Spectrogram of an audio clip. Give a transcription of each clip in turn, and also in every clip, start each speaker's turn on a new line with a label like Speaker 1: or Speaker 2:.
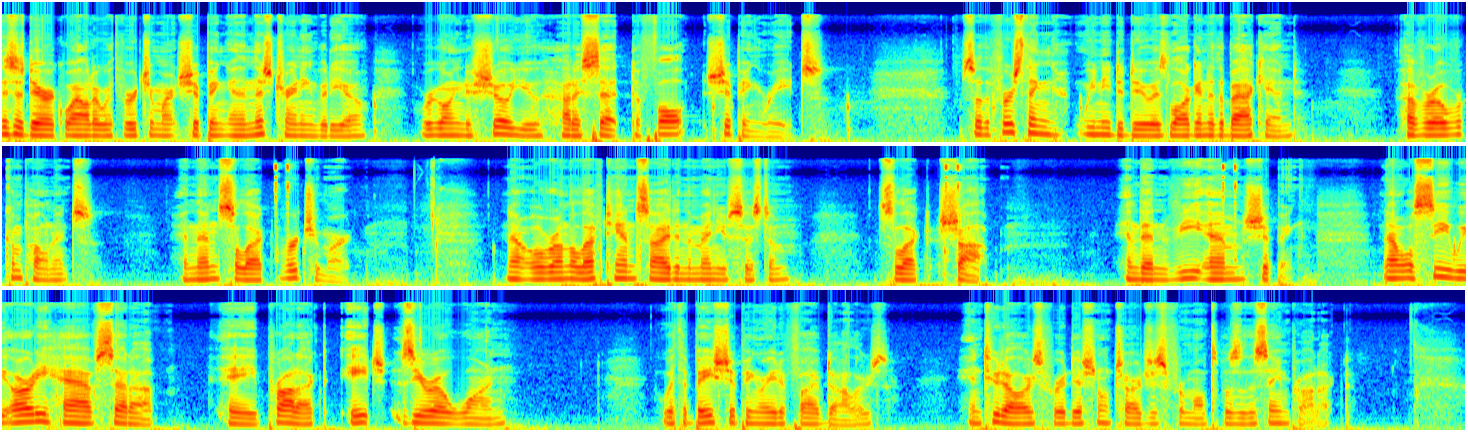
Speaker 1: This is Derek Wilder with VirtueMart Shipping and in this training video we're going to show you how to set default shipping rates. So the first thing we need to do is log into the back end, hover over Components, and then select VirtueMart. Now over on the left hand side in the menu system, select Shop, and then VM Shipping. Now we'll see we already have set up a product H01 with a base shipping rate of $5 and $2 for additional charges for multiples of the same product.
